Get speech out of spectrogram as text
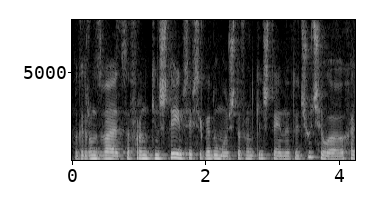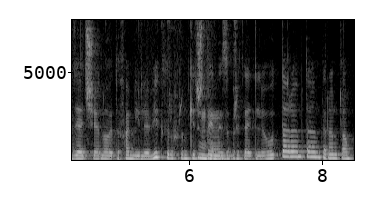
который называется «Франкенштейн». Все всегда думают, что Франкенштейн — это чучело ходячее, но это фамилия Виктора Франкенштейна, uh-huh. изобретателя. Вот тарам-там, тарам-там.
